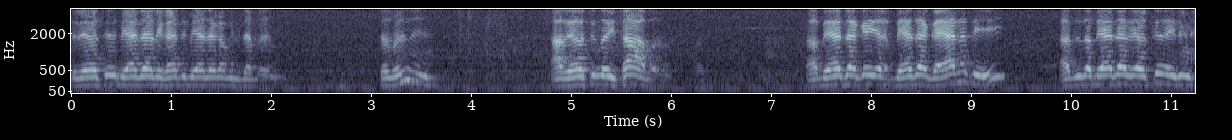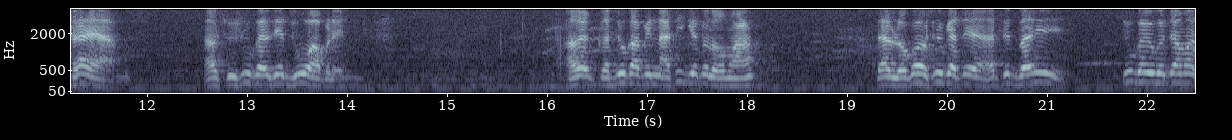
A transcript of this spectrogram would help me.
વ્યવસ્થિત બે હજાર દેખાય બે હજાર કાપી લીધા. ને? આ વ્યવસ્થિત નો હિસાબ બે હજાર કઈ, બે હજાર ગયા નથી. હજુ તો બે હજાર વ્યવસ્થિત અહીંથી ઉઠાયા હવે શું શું કરે છે જુઓ આપણે. હવે કજુ કાપીને નાસી ગયો પેલો માણસ ત્યારે લોકો શું કે છે, હર્ષિતભાઈ, શું ગયું ત્યારે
